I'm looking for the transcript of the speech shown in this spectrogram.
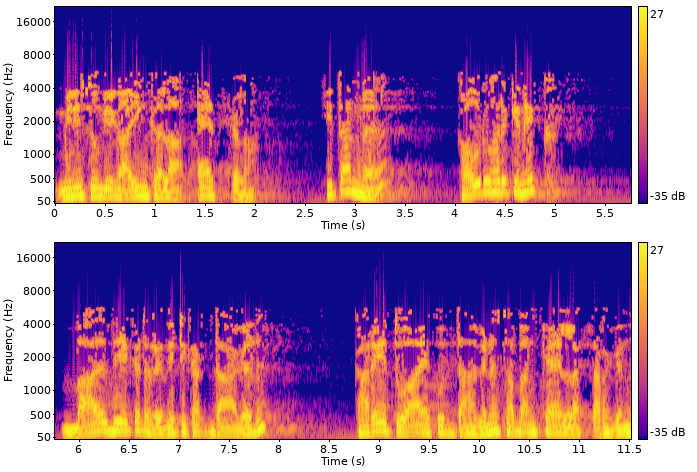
මිනිසුන්ගෙන් අයින් කළා, ඈත් කළා. හිතන්න කවුරු හරි කෙනෙක් බාල්දියකට රෙදි ටිකක් දාගෙන කරේ තුවායකුත් දාගෙන සබන් කෑල්ලක් අරගෙන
